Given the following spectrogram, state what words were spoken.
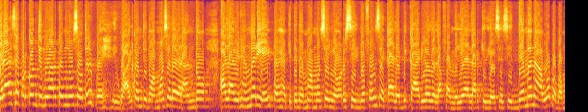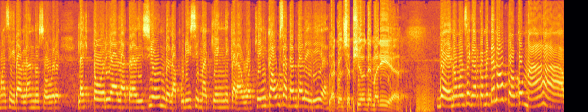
Gracias por continuar con nosotros. Pues igual continuamos celebrando a la Virgen María y pues aquí tenemos a Monseñor Silvio Fonseca, el vicario de la familia de la Arquidiócesis de Managua. Pues vamos a seguir hablando sobre la historia, la tradición de la Purísima aquí en Nicaragua. ¿Quién causa tanta alegría? La concepción de María. Bueno, Monseñor, coméntenos un poco más ah,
